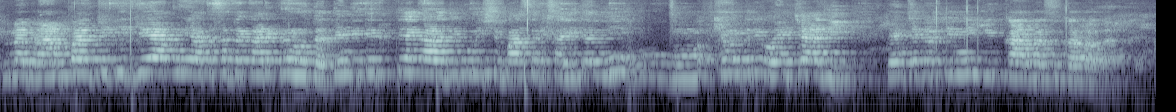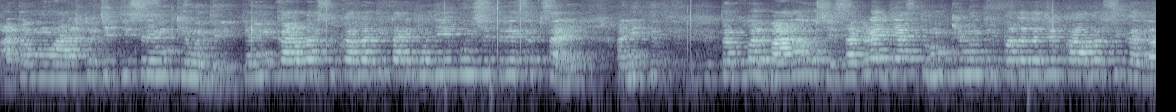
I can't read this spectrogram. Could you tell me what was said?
पुन्हा ग्रामपंचायती जे आपण आता सध्या कार्यक्रम होता त्यांनी ते त्या काळात एकोणीसशे बासष्ट साली त्यांनी मुख्यमंत्री व्हायच्या आधी त्यांच्याकडे त्यांनी कारभार स्वीकारला होता. आता महाराष्ट्राचे तिसरे मुख्यमंत्री त्यांनी कारभार स्वीकारला ती तारीख म्हणजे एकोणीसशे त्रेसष्ट साली. आणि तब्बल बारा वर्षे सगळ्यात जास्त मुख्यमंत्री पदाचा जो कारभार स्वीकारला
